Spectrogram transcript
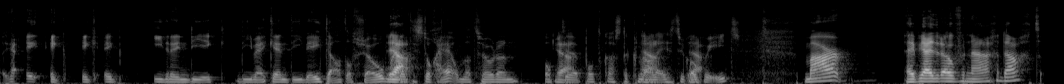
Ja, ik, ik, ik, ik, iedereen die, ik, die mij kent, die weet dat of zo. Maar dat is toch, hè, om dat zo dan op de podcast te knallen, is natuurlijk ook weer iets. Maar Heb jij erover nagedacht?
